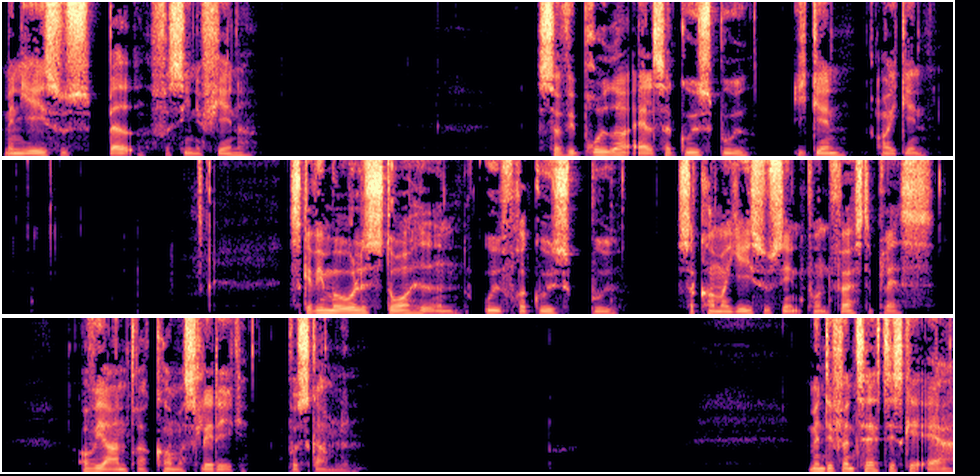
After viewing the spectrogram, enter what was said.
men Jesus bad for sine fjender. Så vi bryder altså Guds bud igen og igen. Skal vi måle storheden ud fra Guds bud, så kommer Jesus ind på en førsteplads, og vi andre kommer slet ikke på skamlen. Men det fantastiske er,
